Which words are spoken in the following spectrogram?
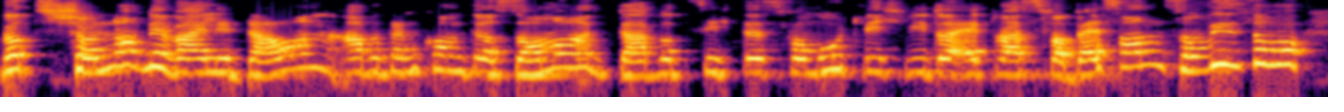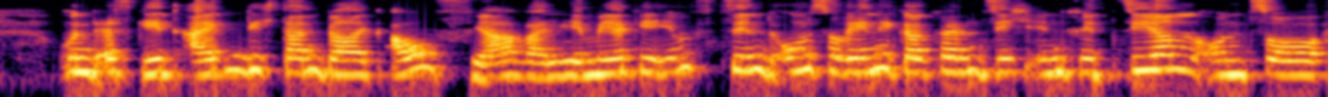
wird es schon noch eine Weile dauern. Aber dann kommt der Sommer, da wird sich das vermutlich wieder etwas verbessern, sowieso. Und es geht eigentlich dann bergauf, ja, weil je mehr geimpft sind, umso weniger können sich infizieren und so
